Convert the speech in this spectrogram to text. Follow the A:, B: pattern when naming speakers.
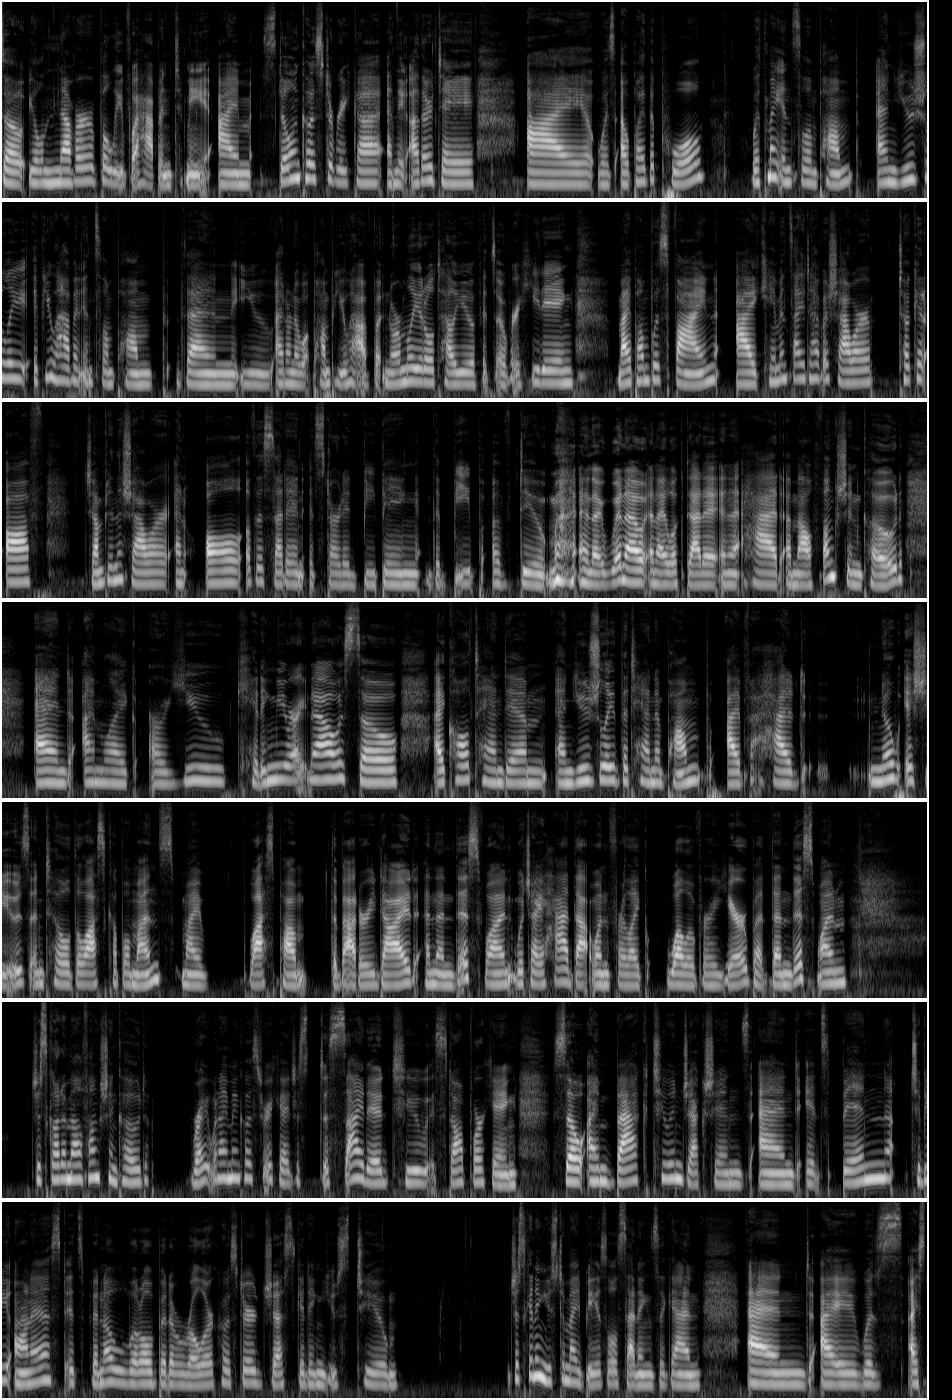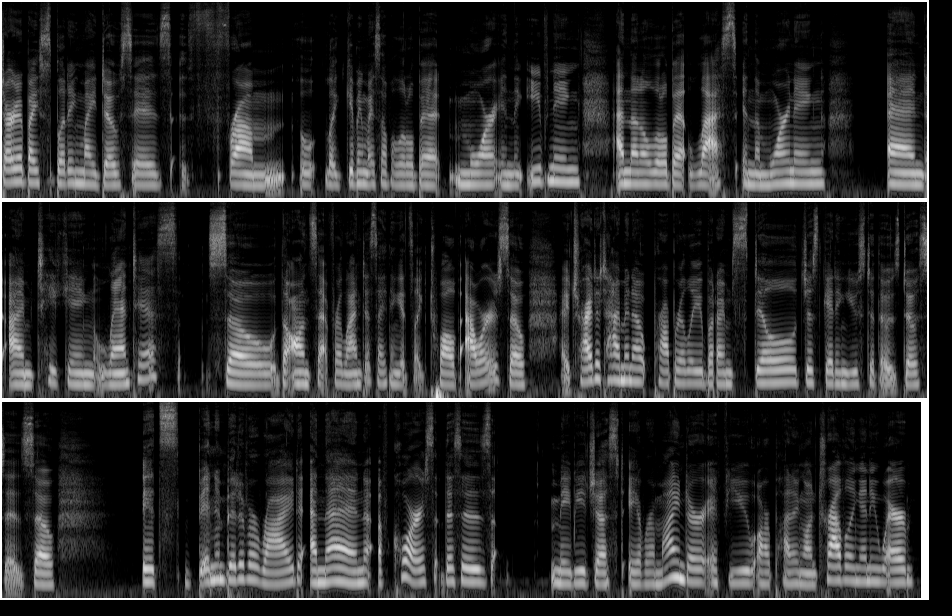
A: So you'll never believe what happened to me. I'm still in Costa Rica, and the other day I was out by the pool with my insulin pump. And usually, if you have an insulin pump, then you, I don't know what pump you have, but normally it'll tell you if it's overheating. My pump was fine. I came inside to have a shower, took it off, jumped in the shower, and all of a sudden it started beeping the beep of doom. And I went out and I looked at it, and it had a malfunction code. And I'm like, are you kidding me right now? So I call Tandem, and usually the Tandem pump, I've had no issues until the last couple months. My last pump, the battery died. And then this one, which I had that one for like well over a year, but then this one just got a malfunction code right when I'm in Costa Rica, I just decided to stop working. So I'm back to injections, and it's been, to be honest, it's been a little bit of a roller coaster just getting used to just getting used to my basal settings again and i was i started by splitting my doses from like giving myself a little bit more in the evening and then a little bit less in the morning and i'm taking lantus so the onset for Lantus, I think it's like 12 hours. So I try to time it out properly, but I'm still just getting used to those doses. So it's been a bit of a ride. And then, of course, this is maybe just a reminder if you are planning on traveling anywhere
